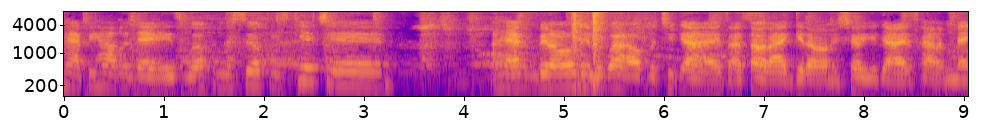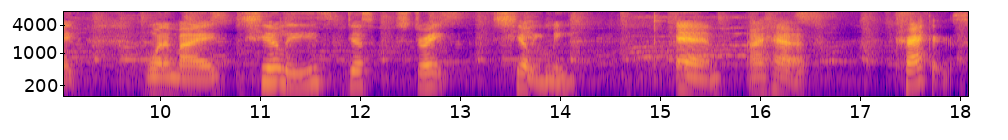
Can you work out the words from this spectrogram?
happy holidays. Welcome to Silky's Kitchen. I haven't been on in a while, but you guys, I thought I'd get on and show you guys how to make one of my chilies, just straight chili meat. And I have crackers.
